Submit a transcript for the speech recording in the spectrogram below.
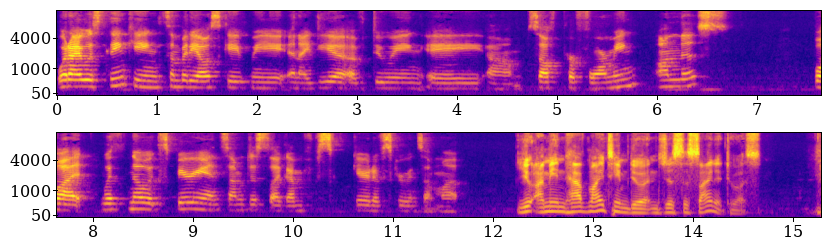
What I was thinking, somebody else gave me an idea of doing a um, self performing on this, but with no experience, I'm just like, I'm scared of screwing something up. You, I mean, have my team do it and just assign it to us.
